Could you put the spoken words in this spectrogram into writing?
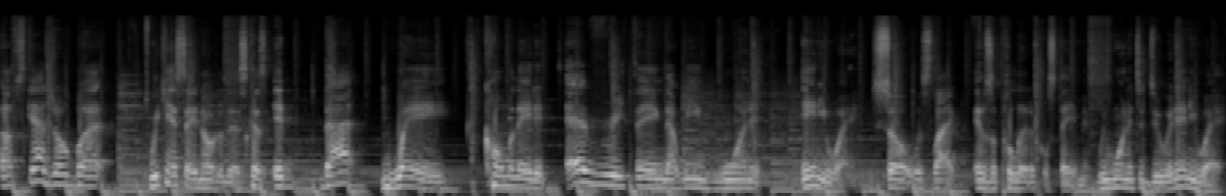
of schedule, but we can't say no to this because it that way culminated everything that we wanted anyway. So it was like it was a political statement. We wanted to do it anyway.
